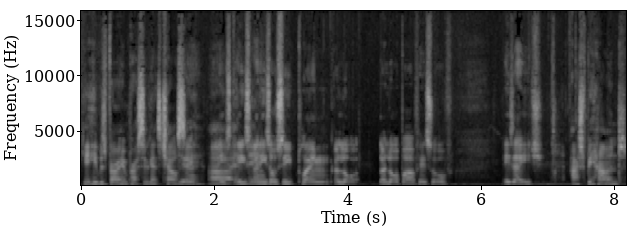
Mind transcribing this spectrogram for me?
yeah he was very impressive against Chelsea yeah, uh, he's, he's, the- and he's obviously playing a lot, a lot above his sort of his age. Ashby Hammond,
